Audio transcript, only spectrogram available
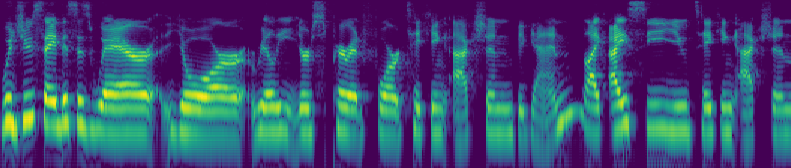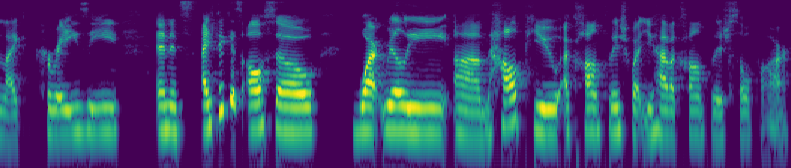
would you say this is where your really your spirit for taking action began? Like I see you taking action like crazy and it's I think it's also what really um help you accomplish what you have accomplished so far.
